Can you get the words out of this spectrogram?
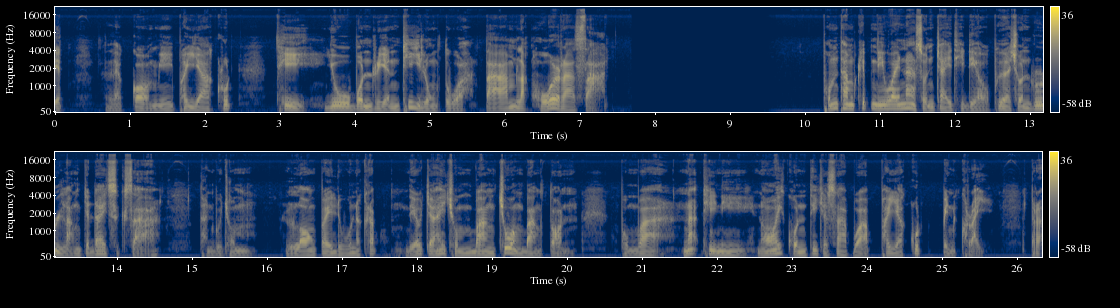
2517 แล้วก็มีพญาครุฑที่อยู่บนเหรียญที่ลงตัวตามหลักโหราศาสตร์ ผมทำคลิปนี้ไว้น่าสนใจทีเดียวเพื่อชนรุ่นหลังจะได้ศึกษา ท่านผู้ชมลองไปดูนะครับ เดี๋ยวจะให้ชมบางช่วงบางตอน ผมว่าณที่นี่น้อยคนที่จะทราบว่าพยาครุฑเป็นใคร พระ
